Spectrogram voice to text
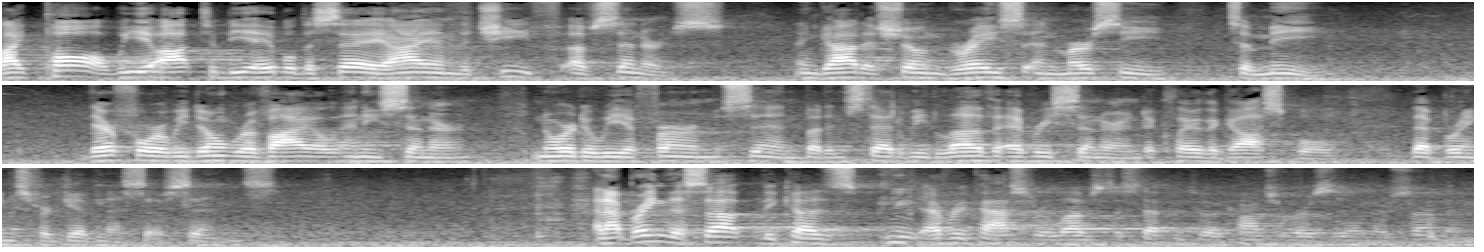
Like Paul, we ought to be able to say, I am the chief of sinners, and God has shown grace and mercy to me. Therefore, we don't revile any sinner, nor do we affirm sin, but instead we love every sinner and declare the gospel that brings forgiveness of sins. And I bring this up because every pastor loves to step into a controversy in their sermon.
